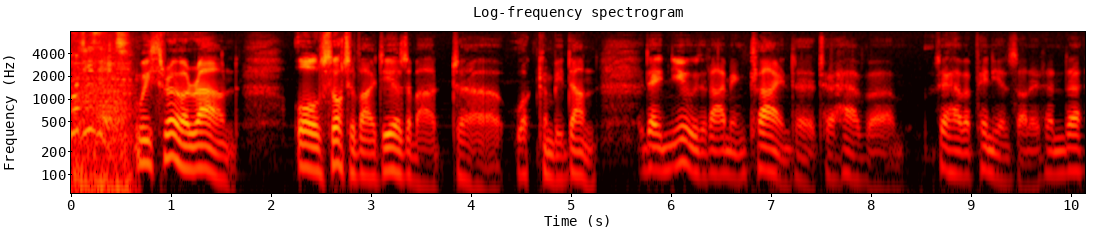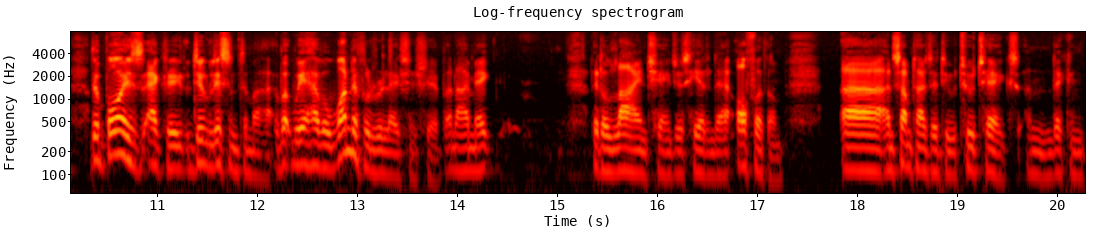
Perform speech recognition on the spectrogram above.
What is it? We throw around all sorts of ideas about uh, what can be done. They knew that I'm inclined to, to have. Um, to have opinions on it, and uh, the boys actually do listen to my. But we have a wonderful relationship, and I make little line changes here and there, offer them, uh, and sometimes they do two takes, and they can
